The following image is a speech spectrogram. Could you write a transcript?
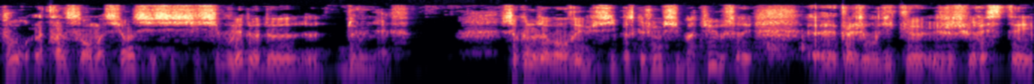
pour la transformation, si, vous voulez, de, l'UNEF. Ce que nous avons réussi, parce que je me suis battu, vous savez, quand je vous dis que je suis resté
